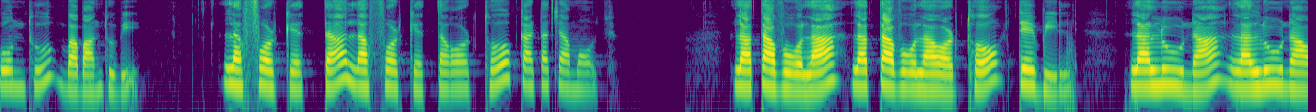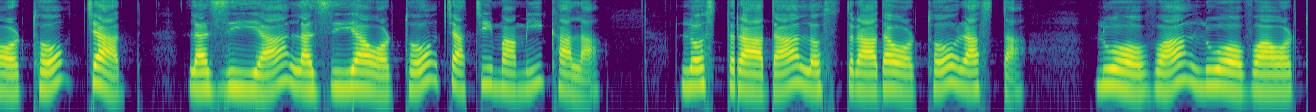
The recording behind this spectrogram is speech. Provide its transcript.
বন্ধু বা বান্ধবী লাফরকেত্তা লাফরকেত্তা অর্থ কাটা চামচ লাতাভোলা লাতাভোলা অর্থ টেবিল লালুনা লালুনা অর্থ চাঁদ লাজিয়া লাজিয়া অর্থ চাচি মামি খালা লস্ত্রাদা লস্ত্রাদা অর্থ রাস্তা লুয়ভা লুয়ভা অর্থ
